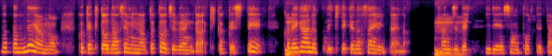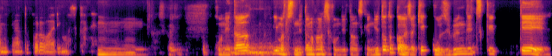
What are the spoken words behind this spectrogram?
だったので、あの、顧客登壇セミナーとかを自分が企画して、これがあるので来てくださいみたいな感じでリレーションを取ってたみたいなところはありますかね。うん、確かに。こうネタ、今ちょっとネタの話とかも出たんですけど、ネタとかはじゃあ結構自分で作って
